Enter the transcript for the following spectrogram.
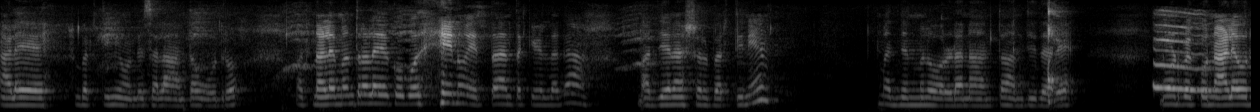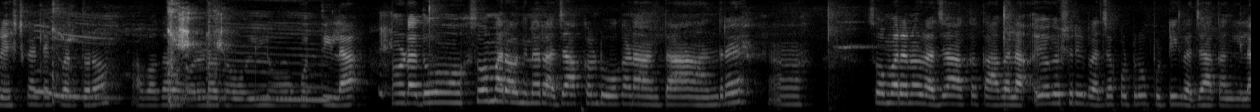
ನಾಳೆ ಬರ್ತೀನಿ ಒಂದೇ ಸಲ ಅಂತ ಹೋದರು. ಮತ್ತು ನಾಳೆ ಮಂತ್ರಾಲಯಕ್ಕೆ ಹೋಗೋದು ಏನು ಎತ್ತ ಅಂತ ಕೇಳಿದಾಗ, ಮಧ್ಯಾಹ್ನ ಅಷ್ಟರಲ್ಲಿ ಬರ್ತೀನಿ. ಮಧ್ಯಾಹ್ನ ಮೇಲೆ ಹೊರಡೋಣ ಅಂತ ಅಂದಿದ್ದಾರೆ. ನೋಡಬೇಕು, ನಾಳೆ ಅವ್ರು ಎಷ್ಟು ಗಂಟೆಗೆ ಬರ್ತಾರೋ ಆವಾಗ ಹೊರಡೋದು ಇಲ್ಲೂ ಗೊತ್ತಿಲ್ಲ. ನೋಡೋದು, ಸೋಮವಾರ ಒಂದಿನ ರಜಾ ಹಾಕ್ಕೊಂಡು ಹೋಗೋಣ ಅಂತ ಅಂದರೆ ಸೋಮವಾರನೂ ರಜಾ ಹಾಕೋಕ್ಕಾಗಲ್ಲ. ಯೋಗೇಶ್ವರಿಗೆ ರಜಾ ಕೊಟ್ಟರು ಪುಟ್ಟಿಗೆ ರಜಾ ಹಾಕಂಗಿಲ್ಲ.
